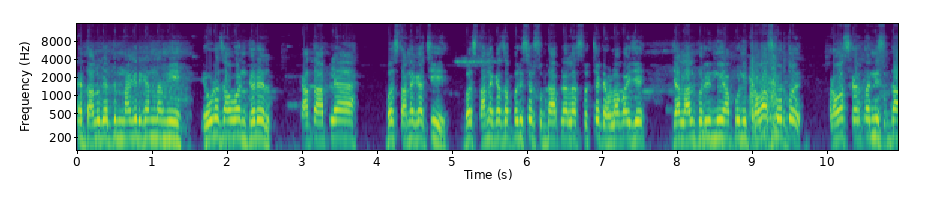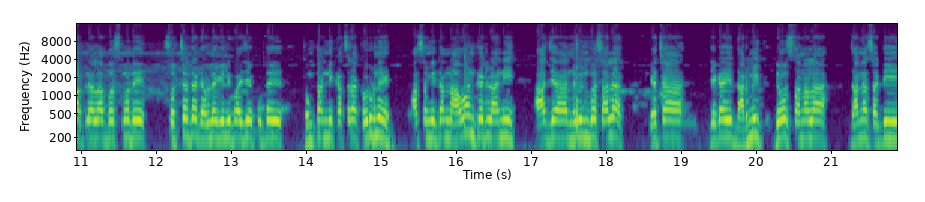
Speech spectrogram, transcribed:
त्या तालुक्यातील नागरिकांना मी एवढंच आवाहन करेल की आता आपल्या बस स्थानकाची बस स्थानकाचा परिसर सुद्धा आपल्याला स्वच्छ ठेवला पाहिजे. ज्या लालपरीने आपण ही प्रवास करतोय प्रवास करताना सुद्धा आपल्याला बसमध्ये स्वच्छता ठेवल्या गेली पाहिजे कुठे थुंकताना कचरा करू नये असं मी त्यांना आवाहन करेल. आणि आज या नवीन बस आल्यात याच्या जे काही धार्मिक देवस्थानाला जाण्यासाठी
